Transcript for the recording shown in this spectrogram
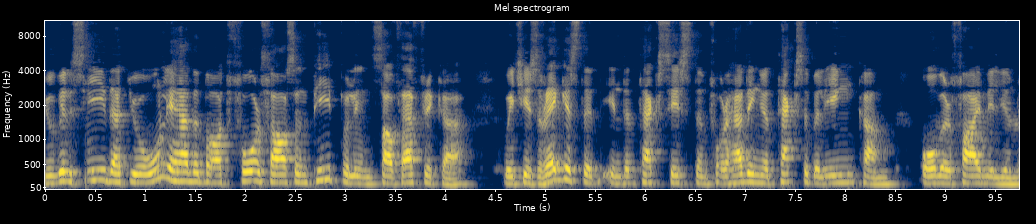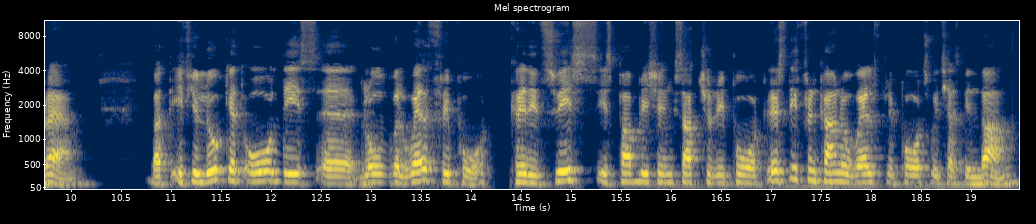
you will see that you only have about 4,000 people in South Africa, which is registered in the tax system for having a taxable income over 5 million rand. But if you look at all these uh, global wealth report, Credit Suisse is publishing such a report. There's different kind of wealth reports which has been done.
